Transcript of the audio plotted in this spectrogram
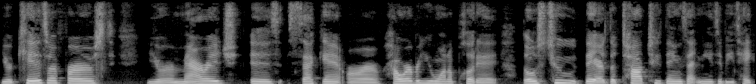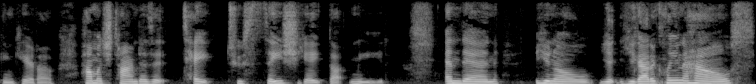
Your kids are first, your marriage is second, or however you want to put it. Those two, they're the top two things that need to be taken care of. How much time does it take to satiate that need? And then you know, you, you got to clean the house.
